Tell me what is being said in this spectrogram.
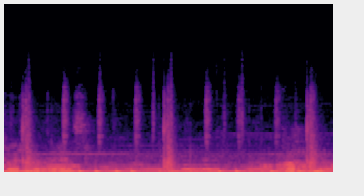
situation with it is. Wow.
